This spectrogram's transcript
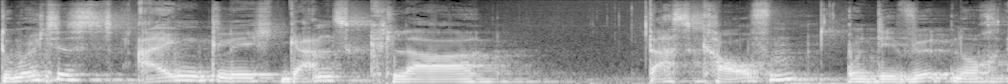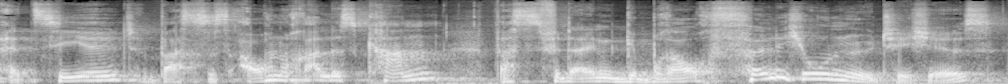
Du möchtest eigentlich ganz klar das kaufen und dir wird noch erzählt, was das auch noch alles kann, was für deinen Gebrauch völlig unnötig ist.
